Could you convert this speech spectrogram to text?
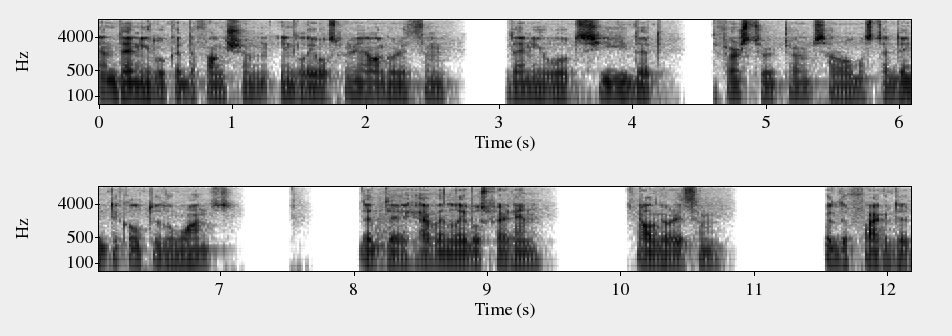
and then you look at the function in the label spreading algorithm, then you will see that the first two terms are almost identical to the ones that they have in label spreading algorithm, with the fact that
